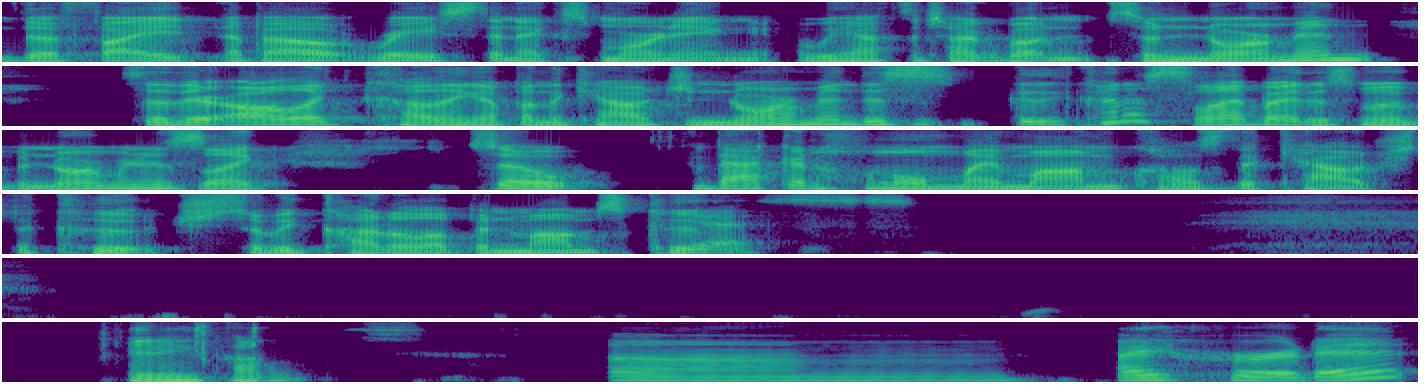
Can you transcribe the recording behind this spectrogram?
the fight about race the next morning, we have to talk about so Norman. So they're all like cuddling up on the couch, and Norman, this is kind of slide by this moment, but Norman is like, so back at home, my mom calls the couch the cooch, so we cuddle up in mom's cooch. Yes. Any thoughts? Um, I heard it.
